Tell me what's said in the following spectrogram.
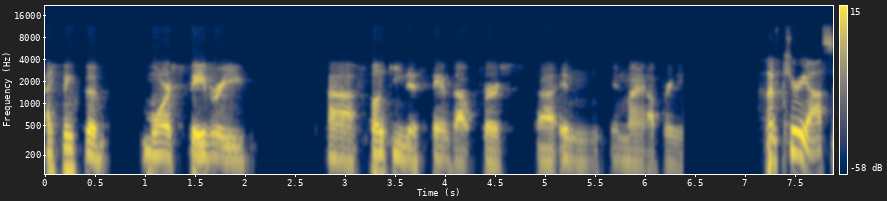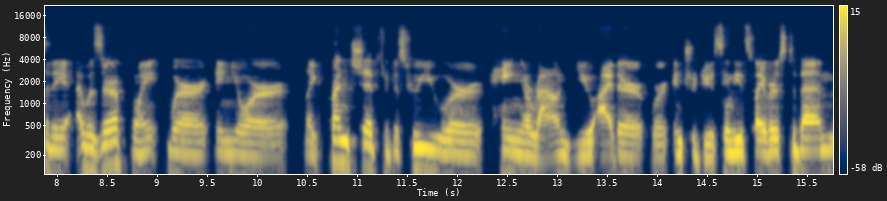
I think the more savory uh, funkiness stands out first uh, in in my upbringing. Out of curiosity, uh, was there a point where in your like friendships or just who you were hanging around, you either were introducing these flavors to them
